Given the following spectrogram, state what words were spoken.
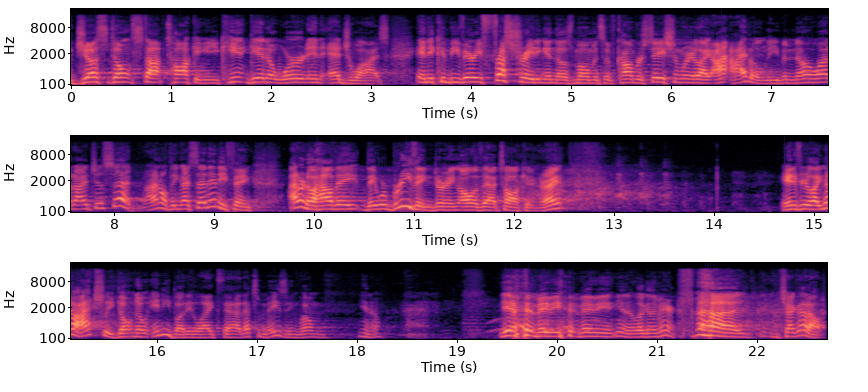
we just don't stop talking, you can't get a word in edgewise. And it can be very frustrating in those moments of conversation where you're like, I, I, don't even know what I just said. I don't think I said anything. I don't know how they, they were breathing during all of that talking, right? and if you're like, No, I actually don't know anybody like that, that's amazing. Well, you know, yeah, maybe, maybe, you know, look in the mirror. Check that out.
